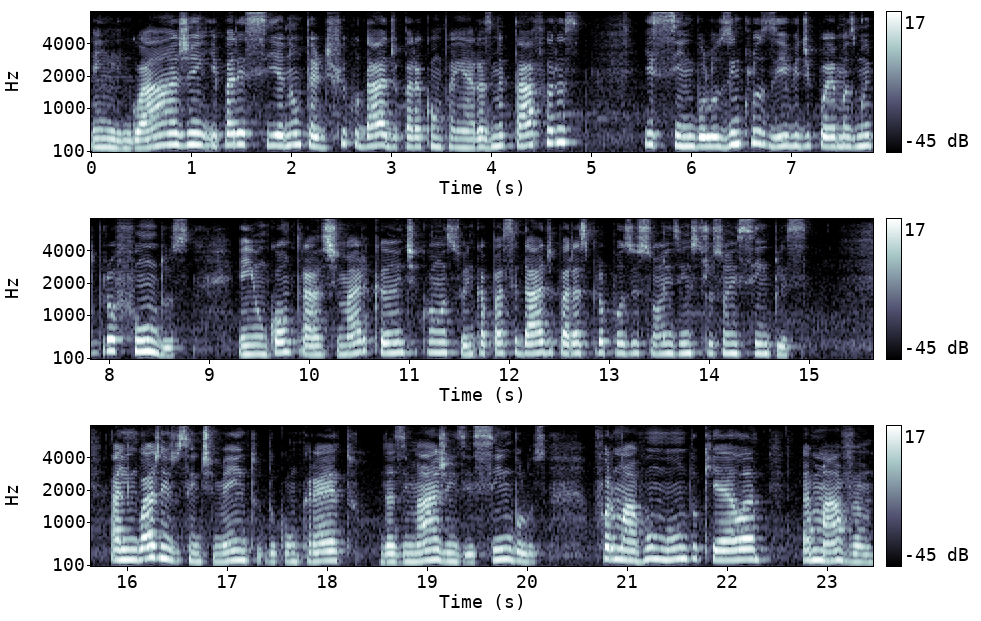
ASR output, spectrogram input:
em linguagem e parecia não ter dificuldade para acompanhar as metáforas e símbolos, inclusive de poemas muito profundos, em um contraste marcante com a sua incapacidade para as proposições e instruções simples. A linguagem do sentimento, do concreto, das imagens e símbolos formava um mundo que ela amava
